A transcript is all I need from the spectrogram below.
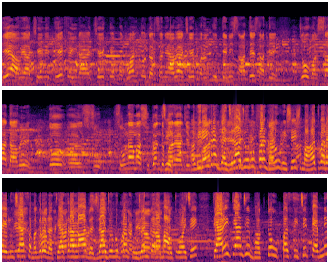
તે આવ્યા છે ને તે કહી રહ્યા છે કે ભગવાન તો દર્શને આવ્યા છે, પરંતુ તેની સાથે સાથે જો વરસાદ આવે તો સોનામાં સુગંધ ભર્યા જેવી ગજરાજોનું પણ ઘણું વિશેષ મહત્વ રહેલું છે. આ સમગ્ર રથયાત્રામાં ગજરાજોનું પણ પૂજન કરવામાં આવતું હોય છે. ત્યારે ત્યાં જે ભક્તો ઉપસ્થિત છે તેમને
